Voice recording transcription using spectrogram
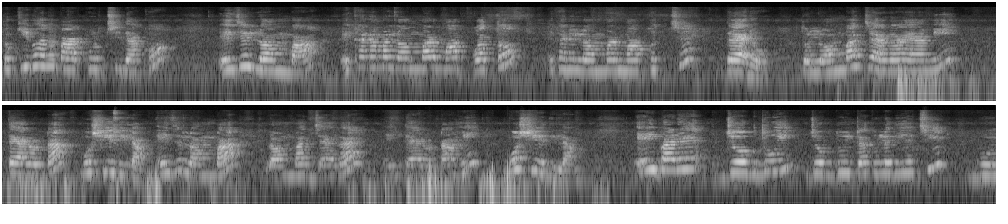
তো কীভাবে বার করছি দেখো, এই যে লম্বা, এখানে আমার লম্বার মাপ কত? এখানে লম্বার মাপ হচ্ছে তেরো। তো লম্বার জায়গায় আমি তেরোটা বসিয়ে দিলাম। এই যে লম্বা, লম্বার জায়গায় এই তেরোটা আমি বসিয়ে দিলাম। এইবারে যোগ দুই, যোগ দুইটা তুলে দিয়েছি, গুণ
